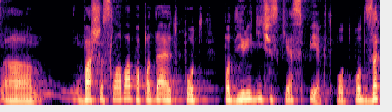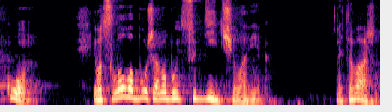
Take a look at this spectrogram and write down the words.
ваши слова попадают под, под юридический аспект, под, под закон. И вот Слово Божие, оно будет судить человека. Это важно.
